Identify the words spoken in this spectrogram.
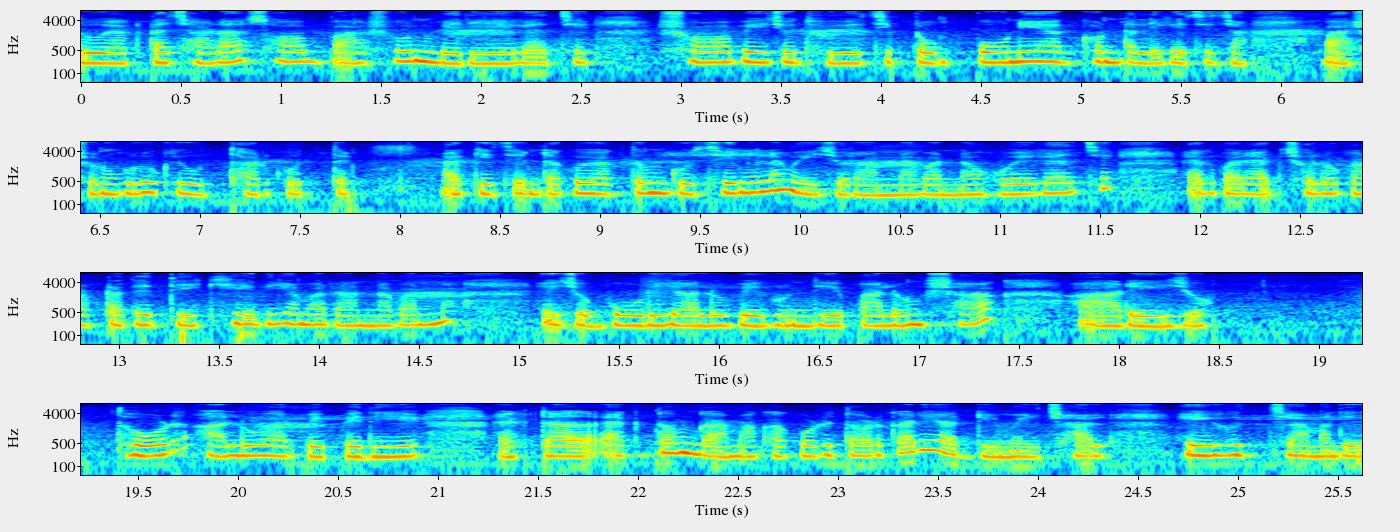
দু একটা ছাড়া সব বাসন বেরিয়ে গেছে। সব এই যে ধুয়েছি পৌনে এক ঘণ্টা লেগেছে যা বাসনগুলোকে উদ্ধার করতে। আর কিচেনটাকেও একদম গুছিয়ে নিলাম, এই যে রান্নাবান্না হয়ে গেছে। একবার এক ঝলক আপনাদের দেখিয়ে দিই আমার রান্নাবান্না। এই যে বড়ি, আলু, বেগুন দিয়ে পালং শাক, আর এই যে থোড় আলু আর পেঁপে দিয়ে একটা একদম গামাখা করে তরকারি আর ডিমের ঝাল। এই হচ্ছে আমাদের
